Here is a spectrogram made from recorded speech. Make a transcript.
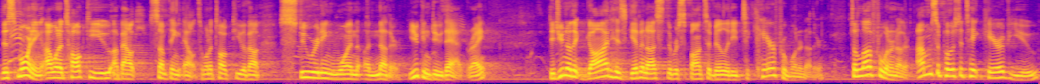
This morning, I want to talk to you about something else. I want to talk to you about stewarding one another. You can do that, right? Did you know that God has given us the responsibility to care for one another, to love for one another? I'm supposed to take care of you,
